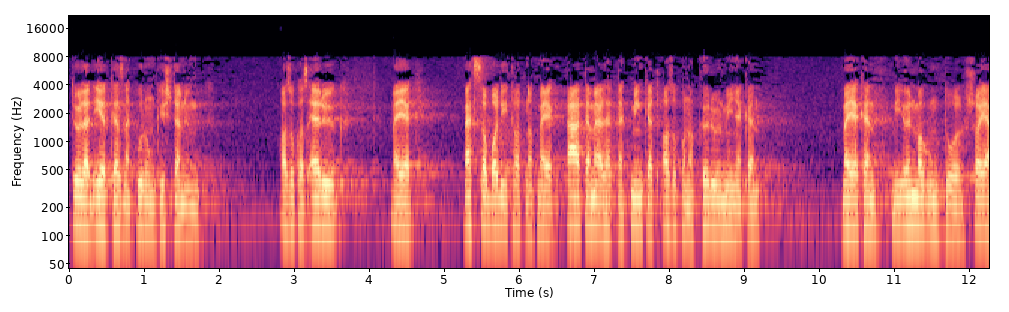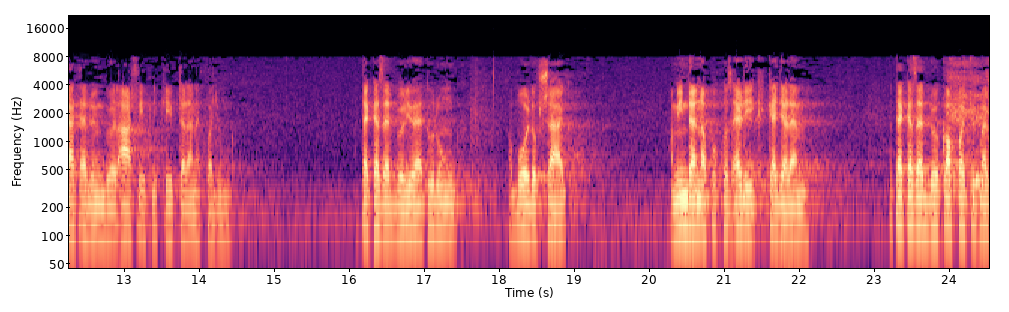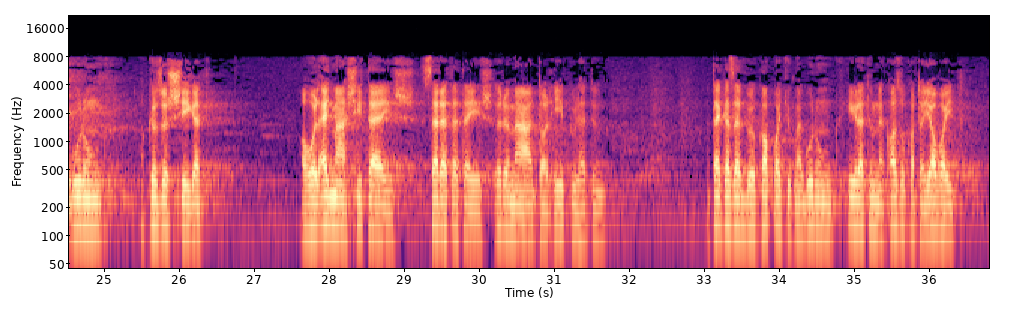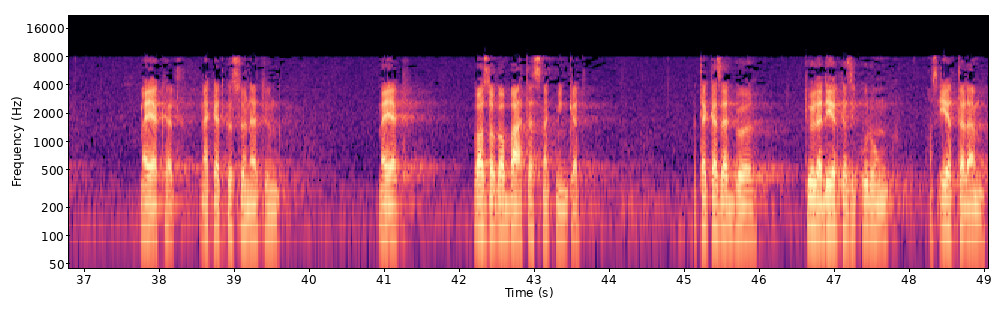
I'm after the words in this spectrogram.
Tőled érkeznek, Urunk Istenünk, azok az erők, melyek megszabadíthatnak, melyek átemelhetnek minket azokon a körülményeken, melyeken mi önmagunktól, saját erőnkből átlépni képtelenek vagyunk. A Te kezedből jöhet, Urunk, a boldogság, a mindennapokhoz elég kegyelem. A Te kezedből kaphatjuk meg, Urunk, a közösséget, ahol egymás hite és szeretete és öröme által épülhetünk. A Te kezedből kaphatjuk meg, Urunk, életünknek azokat a javait, melyeket neked köszönhetünk, melyek gazdagabbá tesznek minket. A Te kezedből tőled érkezik, Urunk, az értelem,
